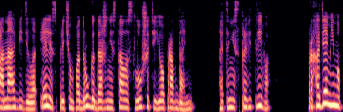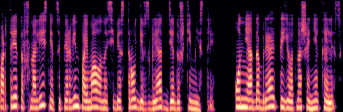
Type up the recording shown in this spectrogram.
Она обидела Элис, причем подруга даже не стала слушать ее оправданий. «Это несправедливо. Проходя мимо портретов на лестнице, Первин поймала на себе строгий взгляд дедушки Мистри. Он не одобряет ее отношение к Элис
